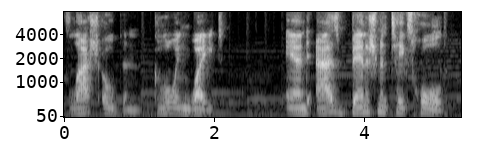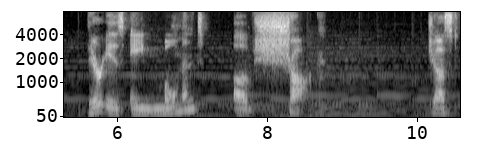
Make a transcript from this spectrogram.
flash open, glowing white, and as banishment takes hold, there is a moment of shock. Just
